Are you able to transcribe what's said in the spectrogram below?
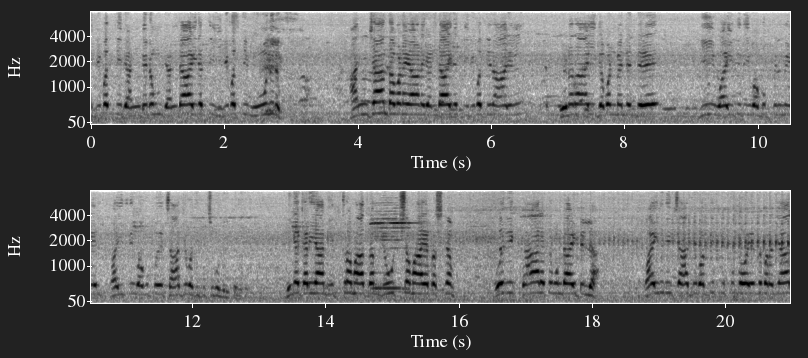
ഇരുപത്തി രണ്ടിലും രണ്ടായിരത്തി ഇരുപത്തി മൂന്നിലും അഞ്ചാം തവണയാണ് രണ്ടായിരത്തി ഇരുപത്തിനാലിൽ പിണറായി ഗവൺമെന്റിന്റെ ഈ വൈദ്യുതി വകുപ്പിൽ മേൽ വൈദ്യുതി വകുപ്പ് ചാർജ് വർദ്ധിപ്പിച്ചുകൊണ്ടിരിക്കുന്നത്. നിങ്ങൾക്കറിയാം ഇത്രമാത്രം രൂക്ഷമായ പ്രശ്നം ഒരു കാലത്തും ഉണ്ടായിട്ടില്ല. വൈദ്യുതി ചാർജ് വർദ്ധിപ്പിക്കുമ്പോ എന്ന് പറഞ്ഞാൽ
